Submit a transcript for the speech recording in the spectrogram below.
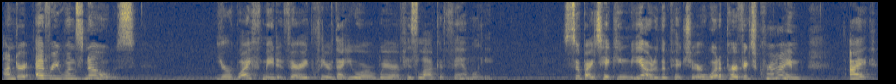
under everyone's nose? Your wife made it very clear that you are aware of his lack of family. So by taking me out of the picture, what a perfect crime. I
